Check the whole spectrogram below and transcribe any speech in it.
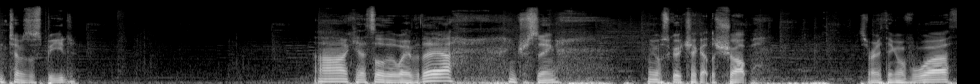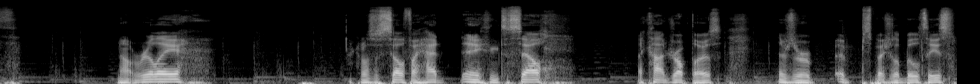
in terms of speed. Uh, okay, that's all the way over there. Interesting. Let me also go check out the shop. Is there anything of worth? Not really. I can also sell if I had anything to sell. I can't drop those. Those are uh, special abilities.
